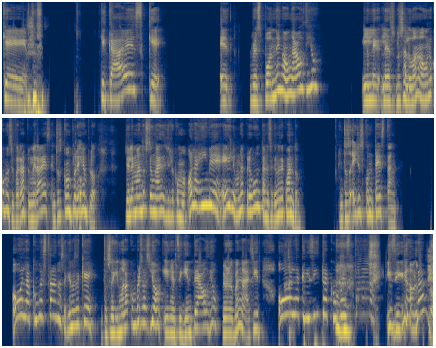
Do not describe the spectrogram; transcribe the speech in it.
que, que cada vez que eh, responden a un audio, le, les lo saludan a uno como si fuera la primera vez. Entonces, como por ejemplo, yo le mando a usted un audio, yo le como, hola Jime, hey, una pregunta, no sé qué, no sé cuánto. Entonces ellos contestan, hola, ¿cómo está? No sé qué, no sé qué. Entonces seguimos la conversación y en el siguiente audio me vuelven a decir, hola, Crisita, ¿cómo estás? Y siguen hablando,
